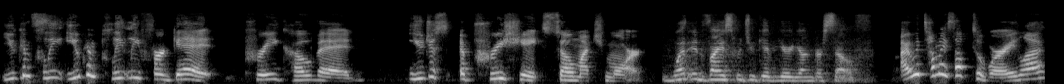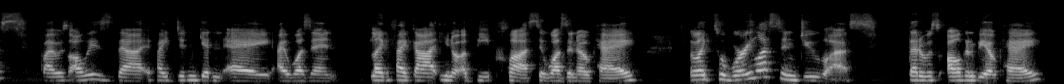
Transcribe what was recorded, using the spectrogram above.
You complete you completely forget pre-COVID you just appreciate so much more. What advice would you give your younger self? I would tell myself to worry less. I was always that if I didn't get an A, I wasn't like if I got, you know, a B plus, it wasn't okay. Like to worry less and do less, that it was all going to be okay.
